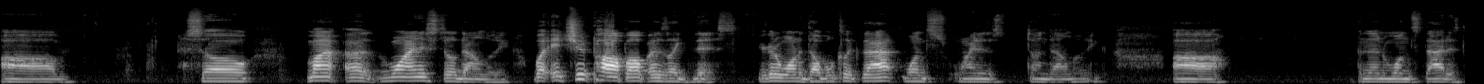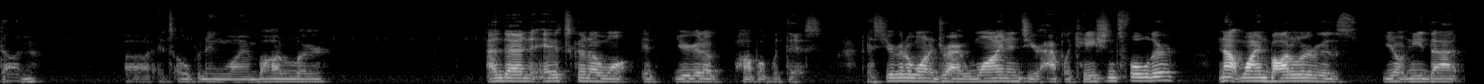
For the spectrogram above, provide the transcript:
um, so my uh, wine is still downloading, but it should pop up as like this. You're gonna want to double click that once wine is done downloading. Uh, and then once that is done, uh, it's opening wine bottler. And then it's gonna want it. You're gonna pop up with this. Is you're gonna want to drag wine into your applications folder, not wine bottler because you don't need that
